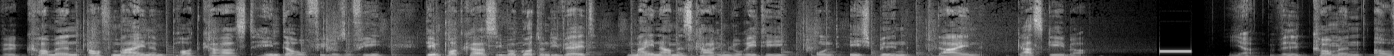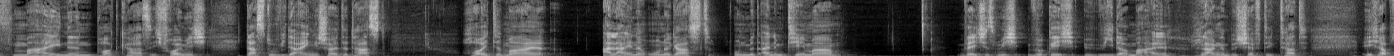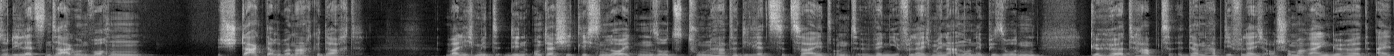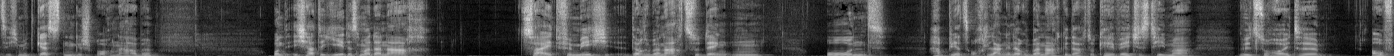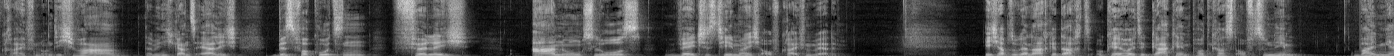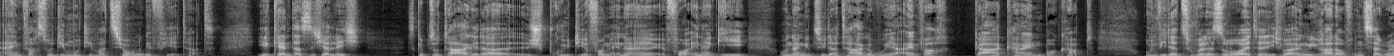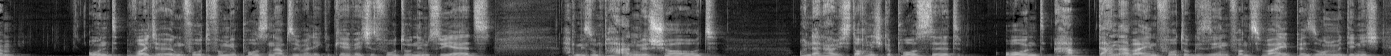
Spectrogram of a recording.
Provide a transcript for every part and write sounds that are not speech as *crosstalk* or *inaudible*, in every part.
Willkommen auf meinem Podcast Hinterhofphilosophie, dem Podcast über Gott und die Welt. Mein Name ist Karim Loreti und ich bin dein Gastgeber. Ja, willkommen auf meinen Podcast. Ich freue mich, dass du wieder eingeschaltet hast. Heute mal alleine ohne Gast und mit einem Thema, welches mich wirklich wieder mal *laughs* lange beschäftigt hat. Ich habe so die letzten Tage und Wochen stark darüber nachgedacht, weil ich mit den unterschiedlichsten Leuten so zu tun hatte die letzte Zeit. Und wenn ihr vielleicht meine anderen Episoden gehört habt, dann habt ihr vielleicht auch schon mal reingehört, als ich mit Gästen gesprochen habe. Und ich hatte jedes Mal danach Zeit für mich, darüber nachzudenken und habe jetzt auch lange darüber nachgedacht, okay, welches Thema willst du heute aufgreifen? Und ich war, da bin ich ganz ehrlich, bis vor kurzem völlig ahnungslos, welches Thema ich aufgreifen werde. Ich habe sogar nachgedacht, okay, heute gar keinen Podcast aufzunehmen, weil mir einfach so die Motivation gefehlt hat. Ihr kennt das sicherlich. Es gibt so Tage, da sprüht ihr von Ener vor Energie und dann gibt es wieder Tage, wo ihr einfach gar keinen Bock habt. Und wie der Zufall ist so heute, ich war irgendwie gerade auf Instagram und wollte irgendein Foto von mir posten, habe so überlegt, okay, welches Foto nimmst du jetzt? habe mir so ein paar angeschaut und dann habe ich es doch nicht gepostet und habe dann aber ein Foto gesehen von zwei Personen, mit denen ich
